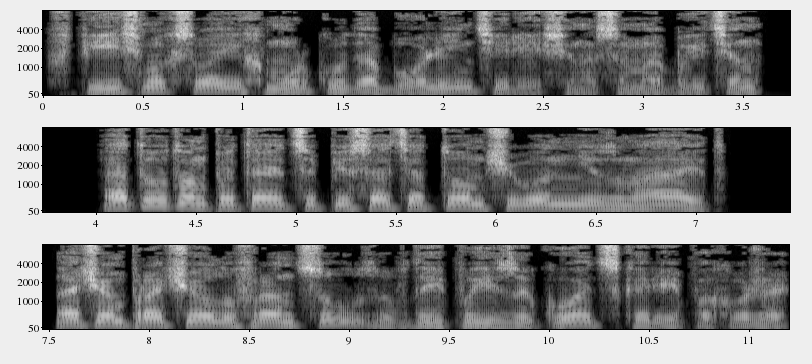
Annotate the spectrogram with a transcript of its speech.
В письмах своих Мур куда более интересен и самобытен. А тут он пытается писать о том, чего он не знает, о чем прочел у французов, да и по языку это скорее похоже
